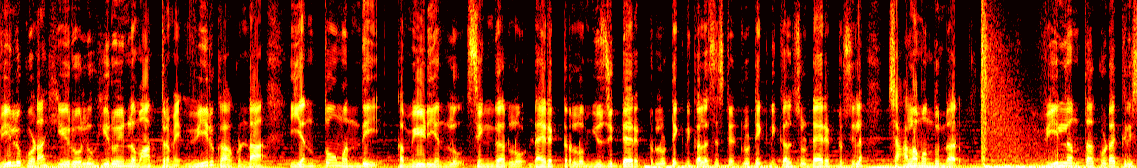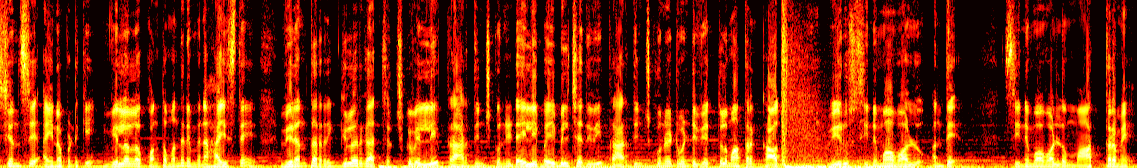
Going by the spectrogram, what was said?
వీళ్ళు కూడా హీరోలు హీరోయిన్లు మాత్రమే. వీరు కాకుండా ఎంతోమంది కమీడియన్లు సింగర్లు డైరెక్టర్లు మ్యూజిక్ డైరెక్టర్లు టెక్నికల్ అసిస్టెంట్లు టెక్నికల్స్ డైరెక్టర్స్ ఇలా చాలామంది ఉన్నారు. వీళ్ళంతా కూడా క్రిస్టియన్సే అయినప్పటికీ వీళ్ళలో కొంతమందిని మినహాయిస్తే వీరంతా రెగ్యులర్గా చర్చ్కు వెళ్ళి ప్రార్థించుకుని డైలీ బైబిల్ చదివి ప్రార్థించుకునేటువంటి వ్యక్తులు మాత్రం కాదు. వీరు సినిమా వాళ్ళు. అంతే. సినిమా వాళ్ళు మాత్రమే.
